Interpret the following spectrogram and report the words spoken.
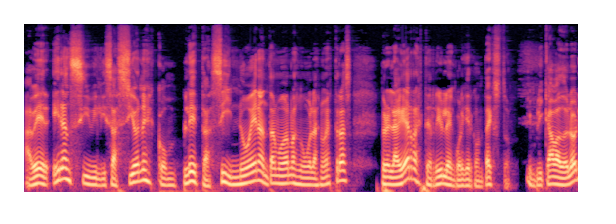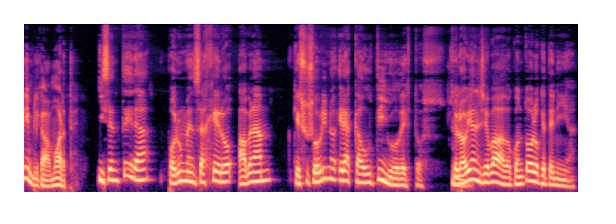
A ver, eran civilizaciones completas. Sí, no eran tan modernas como las nuestras, pero la guerra es terrible en cualquier contexto. Implicaba dolor, implicaba muerte. Y se entera por un mensajero Abraham que su sobrino era cautivo de estos. Se lo Mm. habían llevado con todo lo que tenía.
